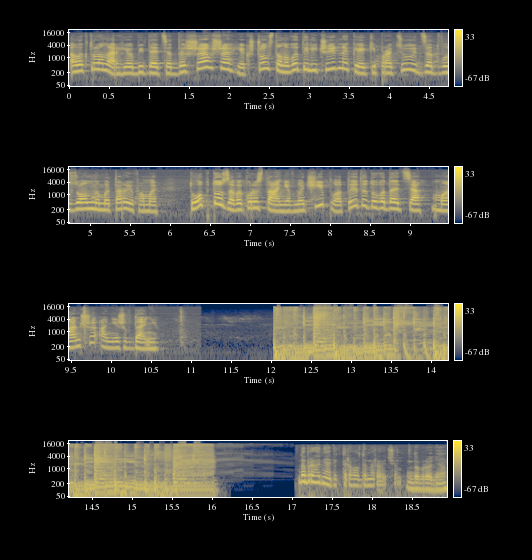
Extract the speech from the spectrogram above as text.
Електроенергія обійдеться дешевше, якщо встановити лічильники, які працюють за двозонними тарифами. Тобто за використання вночі платити доведеться менше, аніж вдень. Доброго дня, Віктор Володимировичу. Доброго дня.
